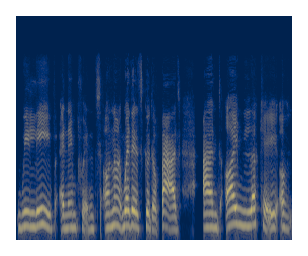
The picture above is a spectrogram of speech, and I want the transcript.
we leave an imprint online whether it's good or bad and i'm lucky of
